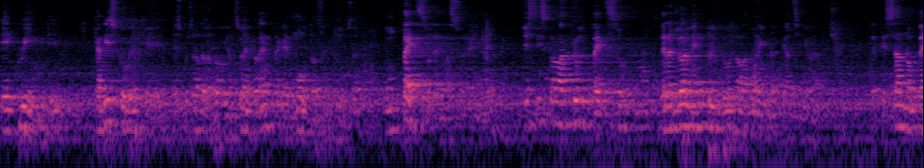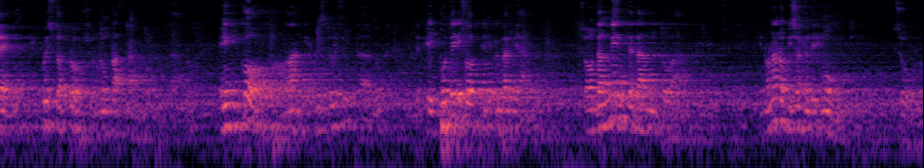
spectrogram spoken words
e quindi capisco perché e scusate la provocazione violenta che è molto affettuosa, un pezzo delle massonerie gestiscono anche un pezzo del ragionamento intorno alla moneta e al signoraggio, perché sanno bene che questo approccio non va tanto lontano e incorporano anche questo risultato perché i poteri forti di cui parliamo sono talmente tanto ampi che non hanno bisogno dei monti solo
